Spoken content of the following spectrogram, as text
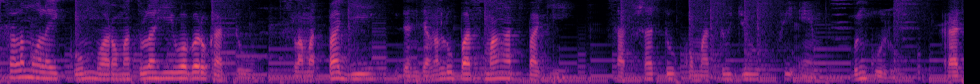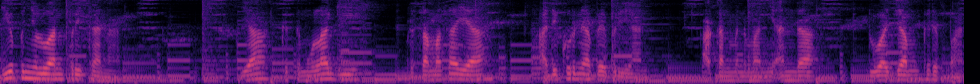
Assalamualaikum warahmatullahi wabarakatuh. Selamat pagi dan jangan lupa semangat pagi. 11,7 VM Bengkulu Radio Penyuluhan Perikanan. Ya ketemu lagi bersama saya Adi Kurnia Febrian Akan menemani Anda 2 jam ke depan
